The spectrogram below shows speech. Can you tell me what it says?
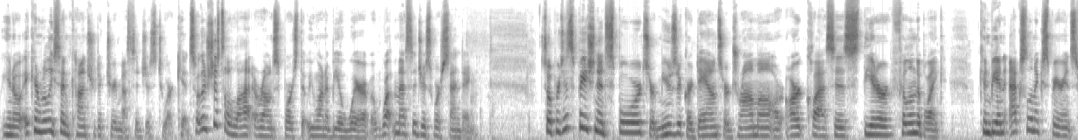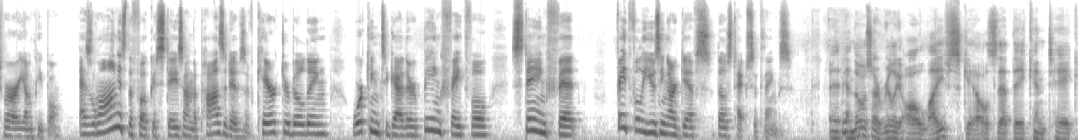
you know it can really send contradictory messages to our kids. So there's just a lot around sports that we want to be aware of and what messages we're sending. So participation in sports or music or dance or drama or art classes theater fill in the blank can be an excellent experience for our young people. As long as the focus stays on the positives of character building working together being faithful staying fit faithfully using our gifts those types of things and, and, those are really all life skills that they can take,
